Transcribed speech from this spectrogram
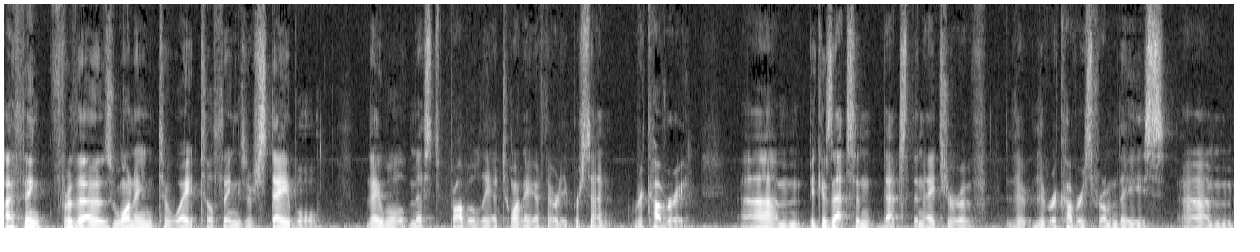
I think for those wanting to wait till things are stable, they will have missed probably a twenty or thirty percent recovery, um, because that's an, that's the nature of the, the recoveries from these um,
